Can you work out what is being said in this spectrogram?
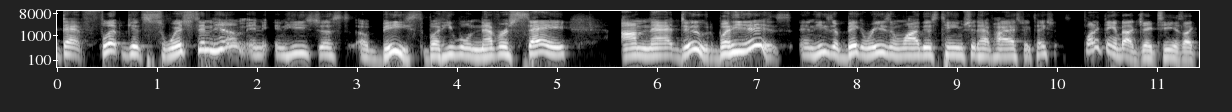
that flip gets switched in him and, and he's just a beast, but he will never say I'm that dude, but he is. And he's a big reason why this team should have high expectations. Funny thing about JT is like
